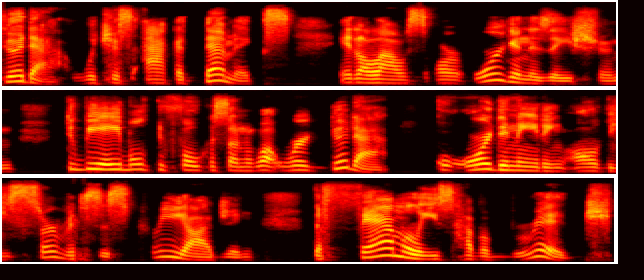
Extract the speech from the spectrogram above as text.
good at, which is academics. It allows our organization to be able to focus on what we're good at, coordinating all these services, triaging. The families have a bridge.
